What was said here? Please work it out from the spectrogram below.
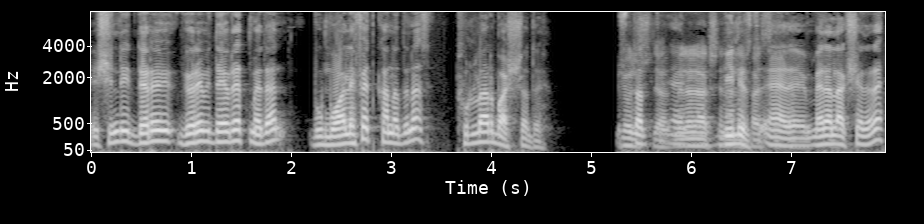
E şimdi dere, görevi devretmeden bu muhalefet kanadına turlar başladı. Görüşler, e, Meral Akşener bilir, e, Meral Akşener'e.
